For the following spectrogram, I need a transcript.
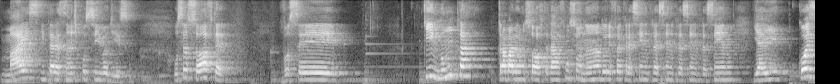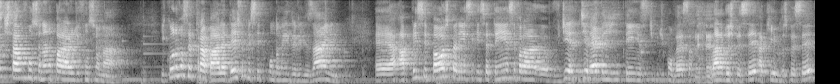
mais interessante possível disso. O seu software você. Quem nunca trabalhou no software, estava funcionando, ele foi crescendo, crescendo, crescendo, crescendo, e aí coisas que estavam funcionando pararam de funcionar. E quando você trabalha desde o princípio com o Domain Driven Design, é, a principal experiência que você tem é você falar, direto a gente tem esse tipo de conversa lá na 2PC, aqui no 2PC,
